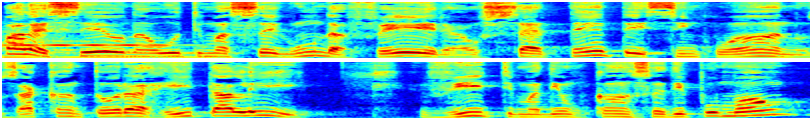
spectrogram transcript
Faleceu na última segunda-feira, aos 75 anos, a cantora Rita Lee, vítima de um câncer de pulmão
